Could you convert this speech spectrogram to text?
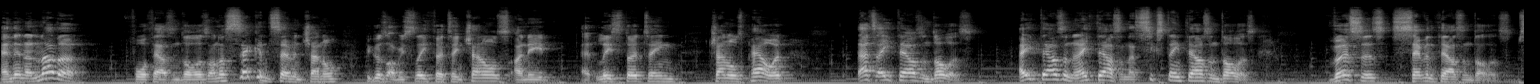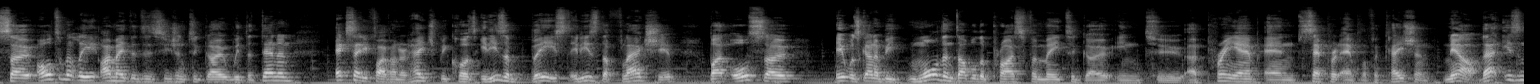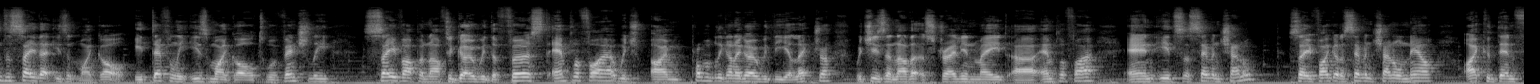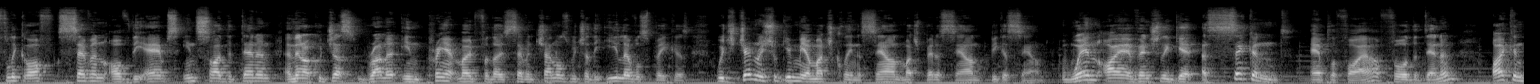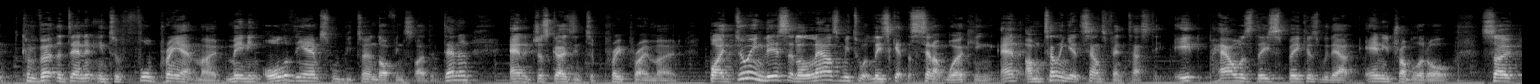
and then another $4,000 on a second seven channel, because obviously 13 channels, I need at least 13 channels powered, that's $8,000. 8,000 and 8,000, that's $16,000 versus $7,000. So ultimately, I made the decision to go with the Denon X8500H because it is a beast, it is the flagship, but also it was going to be more than double the price for me to go into a preamp and separate amplification. Now, that isn't to say that isn't my goal. It definitely is my goal to eventually save up enough to go with the first amplifier, which I'm probably going to go with the Electra, which is another Australian made uh, amplifier, and it's a seven channel. So if I got a seven channel now, I could then flick off seven of the amps inside the Denon, and then I could just run it in preamp mode for those seven channels, which are the ear level speakers, which generally should give me a much cleaner sound, much better sound, bigger sound. When I eventually get a second amplifier for the Denon, I can convert the Denon into full preamp mode, meaning all of the amps will be turned off inside the Denon and it just goes into pre-pro mode. By doing this, it allows me to at least get the setup working and I'm telling you, it sounds fantastic. It powers these speakers without any trouble at all. So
